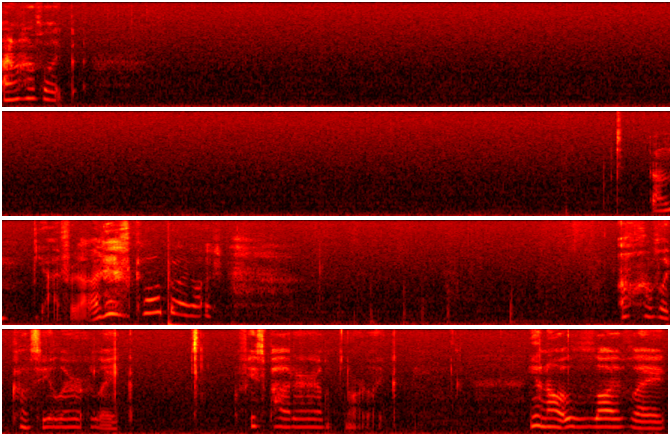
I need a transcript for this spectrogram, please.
I don't have like um yeah I forgot what it's called oh my gosh I have like concealer or like face powder or like you know a lot of like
